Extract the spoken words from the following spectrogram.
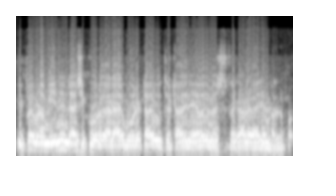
ഇപ്പൊ ഇവിടെ മീനൻ രാശിക്കൂറുകാരായ പൂരട്ടാതി ഉത്തിട്ടാതി രേവതി നക്ഷത്രക്കാരുടെ കാര്യം പറഞ്ഞപ്പോൾ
